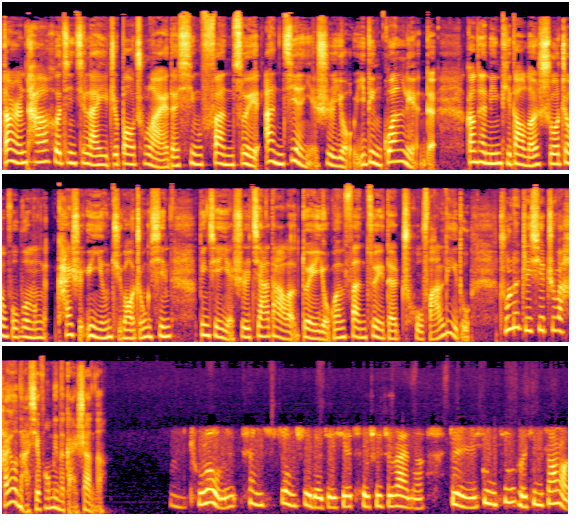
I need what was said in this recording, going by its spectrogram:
当然，它和近期来一直爆出来的性犯罪案件也是有一定关联的。刚才您提到了说，政府部门开始运营举报中心，并且也是加大了对有关犯罪的处罚力度。除了这些之外，还有哪些方面的改善呢？嗯，除了我们上上述的这些措施之外呢，对于性侵和性骚扰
